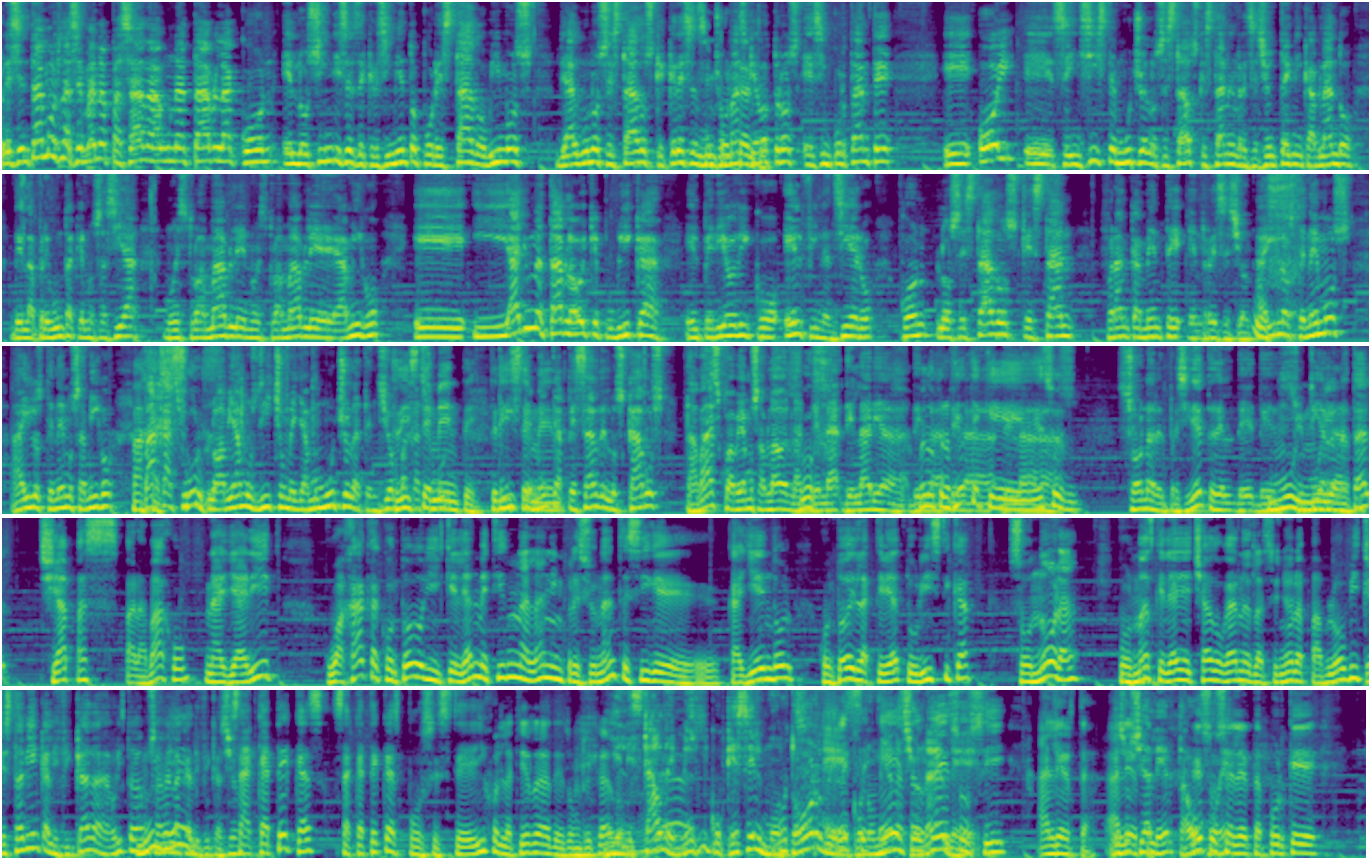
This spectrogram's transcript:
Presentamos la semana pasada una tabla con eh, los índices de crecimiento por estado. Vimos de algunos estados que crecen Es mucho más que otros. Es importante. Eh, hoy eh, se insiste mucho en los estados que están en recesión técnica, hablando de la pregunta que nos hacía nuestro amable, nuestro amable amigo. Eh, y hay una tabla hoy que publica el periódico El Financiero con los estados que están francamente en recesión. Ahí los tenemos, ahí los tenemos, amigo. Baja Baja, Sur, Sur. lo habíamos dicho, me llamó mucho la atención. Baja Sur. Tristemente, tristemente. a pesar de los cabos. Tabasco, habíamos hablado de la- de la- del área de Bueno, la, pero fíjate que eso es- zona del presidente, de, de muy, su tierra natal. Chiapas para abajo, Nayarit, Oaxaca con todo y que le han metido una lana impresionante, sigue cayendo con toda la actividad turística. Sonora, por más que le haya echado ganas la señora Pavlovich. Que está bien calificada. Ahorita vamos muy a ver la calificación. Zacatecas, Zacatecas, pues este, hijo de la tierra de don Ricardo. y el Estado de México, que es el motor de la economía eso, nacional. Eso ¿eh? sí, alerta, Eso sí alerta, ojo, Eso sí eh. alerta, porque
